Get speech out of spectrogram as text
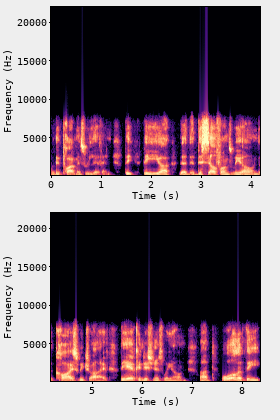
the, apartments we live in, the the, uh, the, the cell phones we own, the cars we drive, the air conditioners we own, uh, all of the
